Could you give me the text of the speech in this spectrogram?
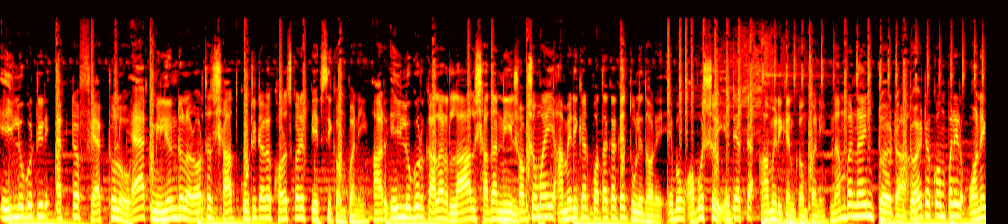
এই লোগোটির একটা ফ্যাক্ট হলো এক মিলিয়ন ডলার অর্থাৎ সাত কোটি টাকা খরচ করে পেপসি কোম্পানি আর এই লোগোর কালার লাল, সাদা, নীল সবসময় আমেরিকার পতাকাকে তুলে ধরে। এবং অবশ্যই এটা একটা American company. Number nine Toyota Toyota কোম্পানির অনেক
